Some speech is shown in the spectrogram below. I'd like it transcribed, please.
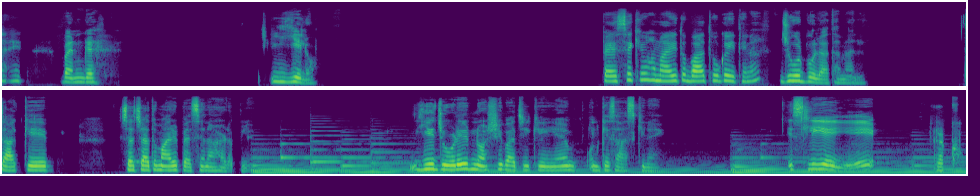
अरे बन गए। ये लो। पैसे क्यों? हमारी तो बात हो गई थी ना। झूठ बोला था मैंने ताकि सचा तुम्हारे पैसे ना हड़प ले। ये जोड़े नौशीबाजी के ही हैं उनके सास की नहीं। इसलिए ये रखो।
